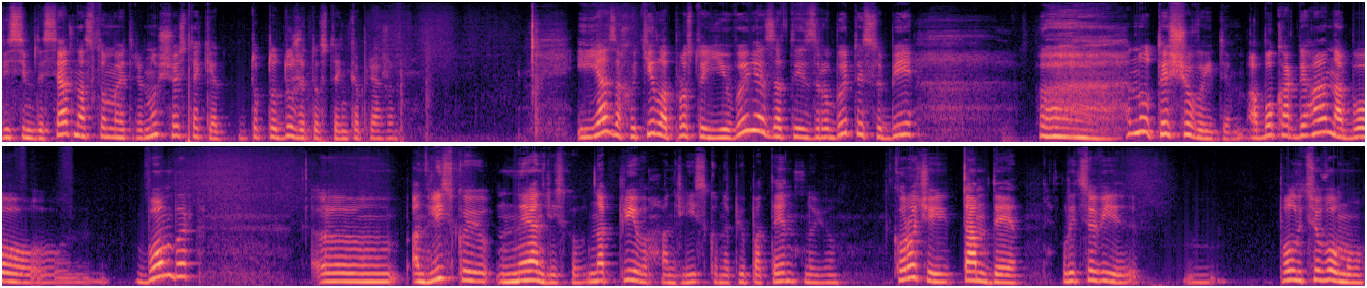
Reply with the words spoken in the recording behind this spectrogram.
80 на 100 метрів, ну щось таке. Тобто дуже товстенька пряжа. І я захотіла просто її вив'язати і зробити собі е, ну, те, що вийде. Або кардиган, або бомбер е, англійською, не англійською, напіванглійською, напівпатентною. Коротше, там, де лицьові, по лицьовому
